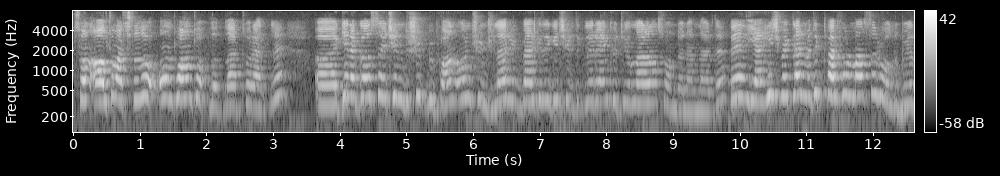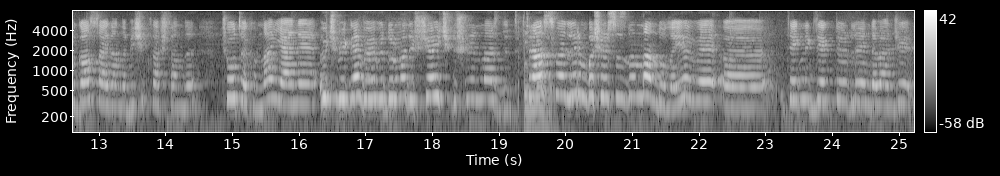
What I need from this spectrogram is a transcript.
Son 6 maçta da 10 puan topladılar Torrent'le. Ee, gene Galatasaray için düşük bir puan. 13.ler belki de geçirdikleri en kötü yıllardan son dönemlerde. Ve yani hiç beklenmedik performanslar oldu bu yıl Galatasaray'dan da Beşiktaş'tan da çoğu takımdan. Yani üç büyüklerin böyle bir duruma düşeceği hiç düşünülmezdi. Transferlerin başarısızlığından dolayı ve e, teknik direktörlerin de bence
